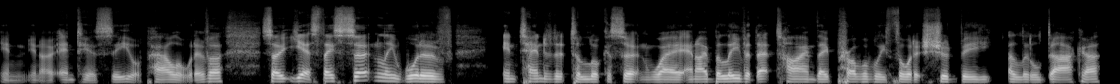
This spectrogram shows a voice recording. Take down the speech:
in, you know, NTSC or PAL or whatever? So yes, they certainly would have intended it to look a certain way. And I believe at that time they probably thought it should be a little darker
